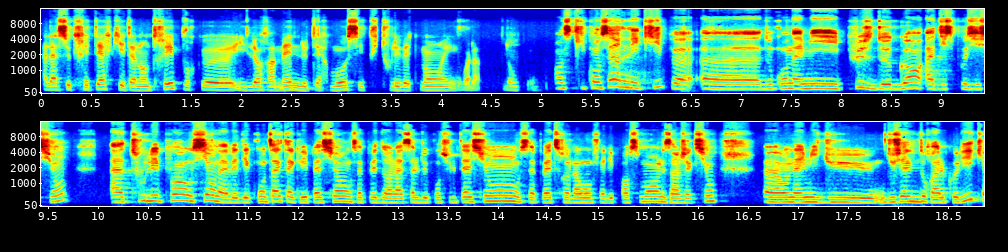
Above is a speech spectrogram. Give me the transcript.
à la secrétaire qui est à l'entrée pour qu'il leur amène le thermos et puis tous les vêtements et voilà. Euh. en ce qui concerne l'équipe, euh, donc on a mis plus de gants à disposition à tous les points aussi, on avait des contacts avec les patients. Ça peut être dans la salle de consultation, ou ça peut être là où on fait les pansements, les injections. Euh, on a mis du, du gel hydroalcoolique.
